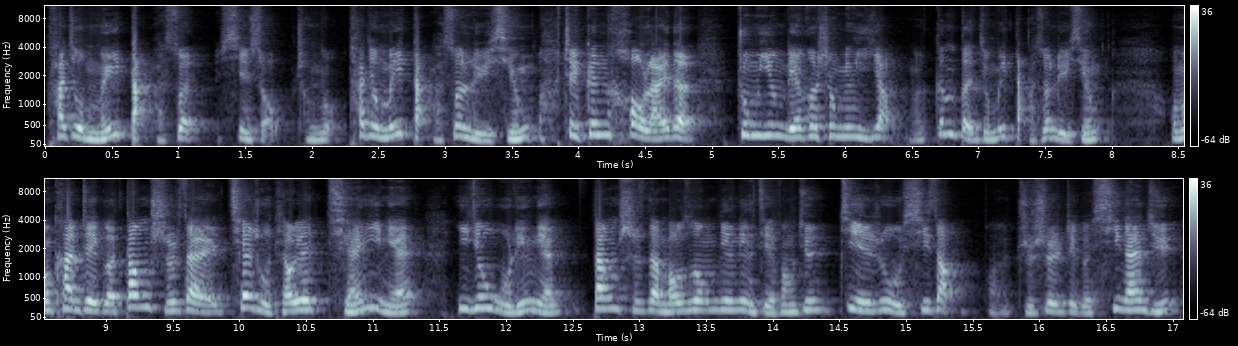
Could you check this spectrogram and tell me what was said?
他就没打算信守承诺，他就没打算履行，这跟后来的中英联合声明一样啊，根本就没打算履行。我们看这个，当时在签署条约前一年，一九五零年，当时的毛泽东命令解放军进入西藏啊，只是这个西南局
